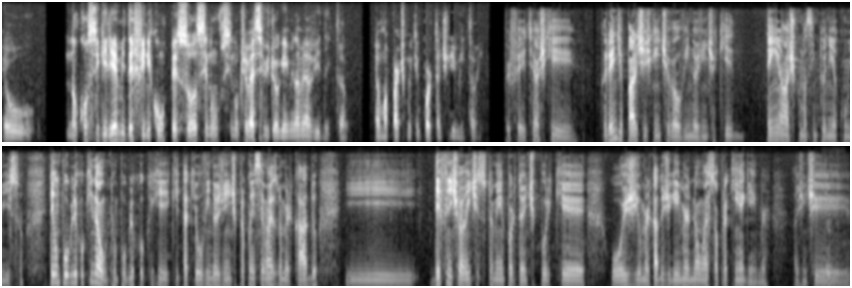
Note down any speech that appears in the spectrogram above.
eu não conseguiria me definir como pessoa se não, se não tivesse videogame na minha vida. Então, é uma parte muito importante de mim também. Perfeito. Eu acho que grande parte de quem estiver ouvindo a gente aqui tem, eu acho que uma sintonia com isso. Tem um público que não, tem um público que, que tá aqui ouvindo a gente para conhecer mais do mercado e definitivamente isso também é importante porque hoje o mercado de gamer não é só para quem é gamer. A gente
